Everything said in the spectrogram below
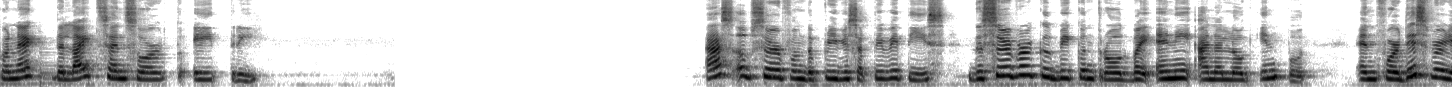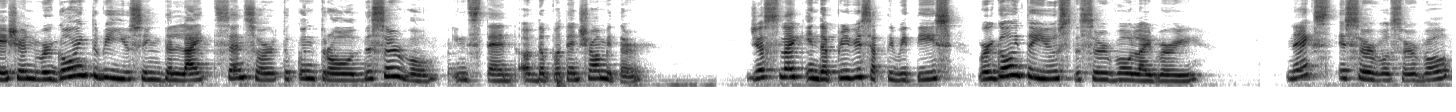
Connect the light sensor to A3. As observed from the previous activities, the servo could be controlled by any analog input. And for this variation, we're going to be using the light sensor to control the servo instead of the potentiometer. Just like in the previous activities, we're going to use the servo library. Next is servo-servo.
